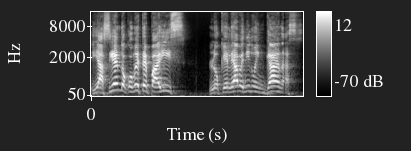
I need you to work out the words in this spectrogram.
y haciendo con este país lo que le ha venido en ganas.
